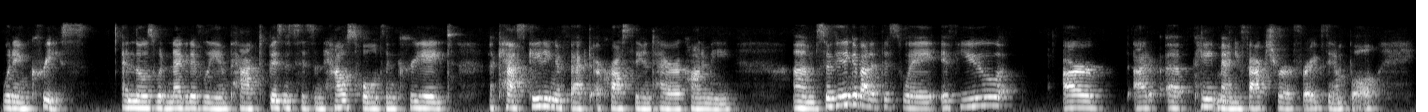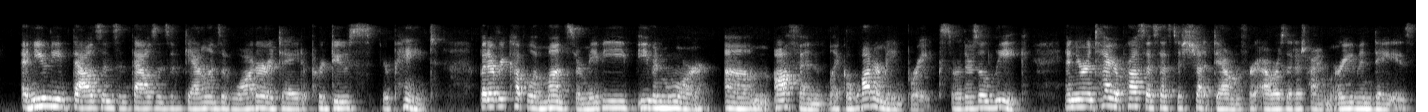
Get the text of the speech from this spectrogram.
would increase. And those would negatively impact businesses and households and create a cascading effect across the entire economy um, so if you think about it this way, if you are a paint manufacturer, for example, and you need thousands and thousands of gallons of water a day to produce your paint, but every couple of months or maybe even more um, often, like a water main breaks or there's a leak, and your entire process has to shut down for hours at a time or even days.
